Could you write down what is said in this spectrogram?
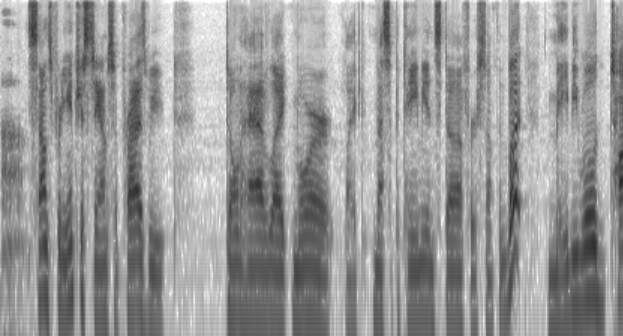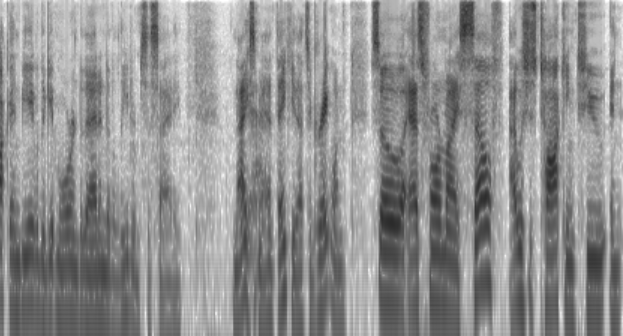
Um, Sounds pretty interesting. I'm surprised we don't have like more like Mesopotamian stuff or something, but maybe we'll talk and be able to get more into that into the Libram Society. Nice, yeah. man. Thank you. That's a great one. So, as for myself, I was just talking to an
